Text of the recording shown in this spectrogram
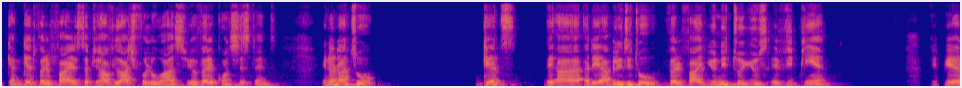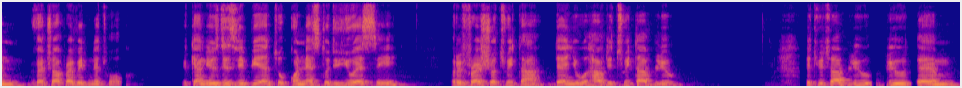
You can get verified, except you have large followers, you're very consistent. In order to get the, uh, the ability to verify, you need to use a VPN. VPN, Virtual Private Network. You can use this VPN to connect to the USA, refresh your Twitter, then you will have the Twitter blue, the Twitter blue, blue, um,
